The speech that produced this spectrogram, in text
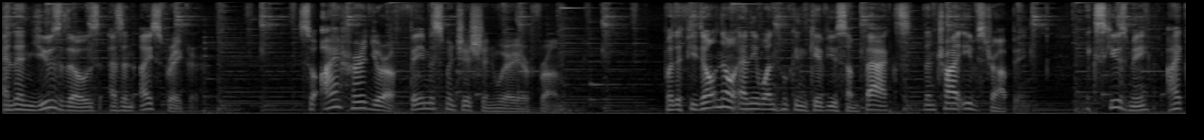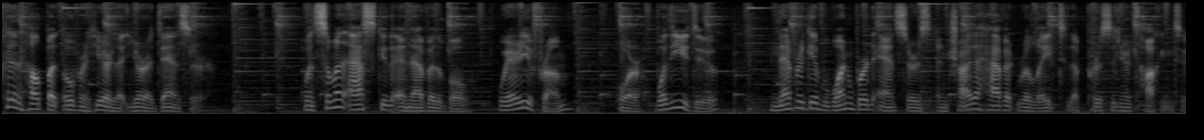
and then use those as an icebreaker. So I heard you're a famous magician where you're from. But if you don't know anyone who can give you some facts, then try eavesdropping. Excuse me, I couldn't help but overhear that you're a dancer. When someone asks you the inevitable, where are you from? Or what do you do? Never give one word answers and try to have it relate to the person you're talking to.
